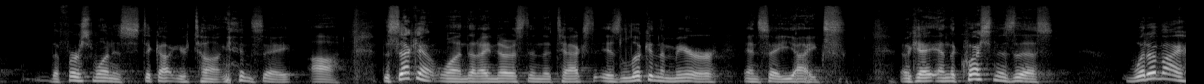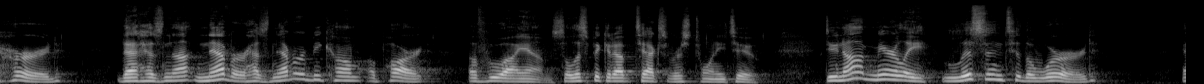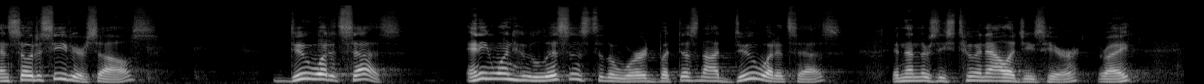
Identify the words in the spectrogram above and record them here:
the first one is stick out your tongue and say, ah. The second one that I noticed in the text is look in the mirror and say, yikes. Okay, and the question is this What have I heard that has not never, has never become a part of who I am? So let's pick it up, text verse 22. Do not merely listen to the word and so deceive yourselves. Do what it says. Anyone who listens to the word but does not do what it says, and then there's these two analogies here, right?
